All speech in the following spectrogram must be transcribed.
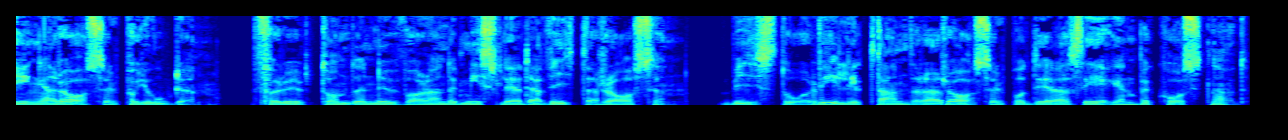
Inga raser på jorden, förutom den nuvarande missledda vita rasen, bistår villigt andra raser på deras egen bekostnad.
